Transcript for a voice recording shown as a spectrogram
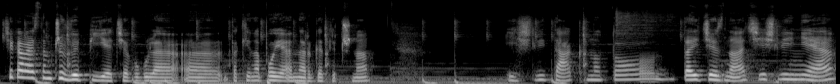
Ciekawa jestem, czy wypijecie w ogóle e, takie napoje energetyczne. Jeśli tak, no to dajcie znać. Jeśli nie,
